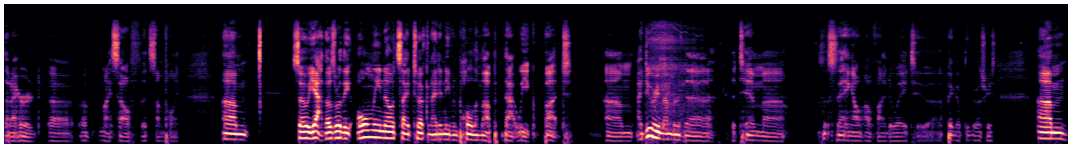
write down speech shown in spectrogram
that I heard uh, of myself at some point. Um, so yeah, those were the only notes I took, and I didn't even pull them up that week. But um, I do remember the the Tim uh, saying, "I'll I'll find a way to uh, pick up the groceries." Um,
